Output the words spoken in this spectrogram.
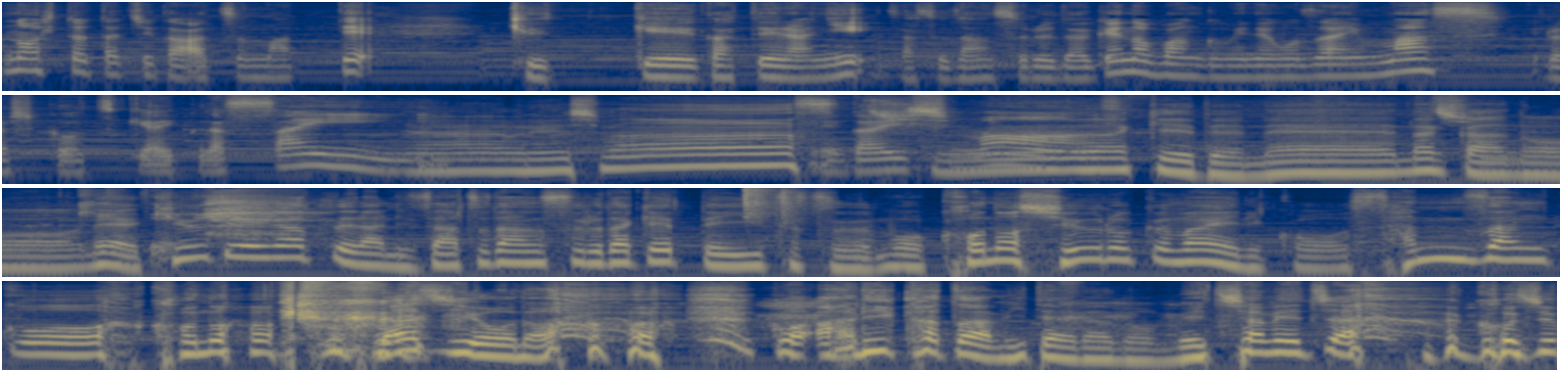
の人たちが集まって休憩がてらに雑談するだけの番組でございます。よろしくお付き合いください。お願いします。お願いしますというわけでね、なんかあのね、というわけで休憩がてらに雑談するだけって言いつつ、もうこの収録前にこう散々こう この ラジオの こうあり方みたいなのをめちゃめちゃ50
